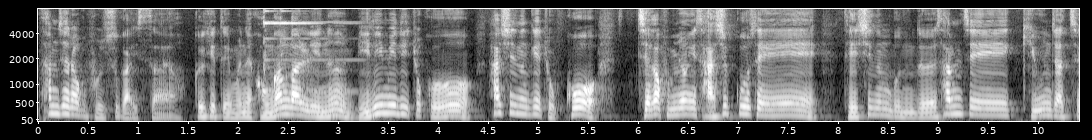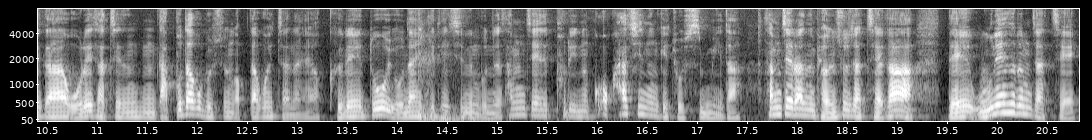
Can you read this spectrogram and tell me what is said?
삼재라고 볼 수가 있어요. 그렇기 때문에 건강 관리는 미리미리 조금 하시는 게 좋고 제가 분명히 49세 되시는 분들 삼재 기운 자체가 올해 자체는 나쁘다고 볼 수는 없다고 했잖아요. 그래도 요 나이 때 되시는 분들 삼재 풀이는 꼭 하시는 게 좋습니다. 삼재라는 변수 자체가 내 운의 흐름 자체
